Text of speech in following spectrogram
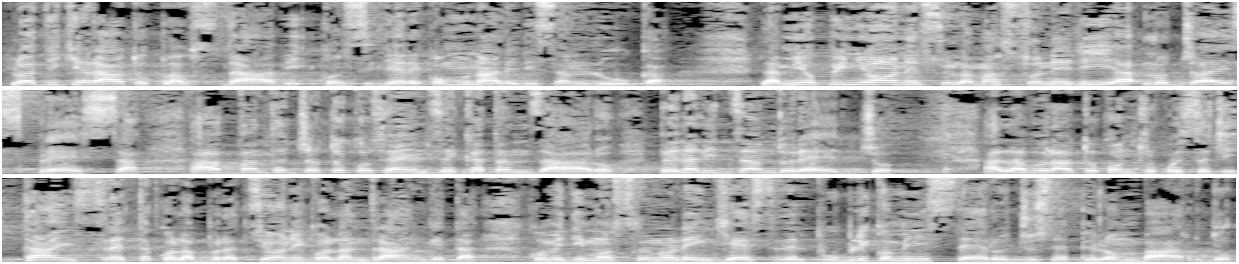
Lo ha dichiarato Klaus Davi, consigliere comunale di San Luca. La mia opinione sulla massoneria l'ho già espressa, ha avvantaggiato Cosenza e Catanzaro, penalizzando Reggio lavorato contro questa città in stretta collaborazione con l'Andrangheta, come dimostrano le inchieste del pubblico ministero Giuseppe Lombardo,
